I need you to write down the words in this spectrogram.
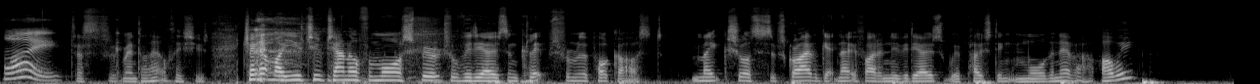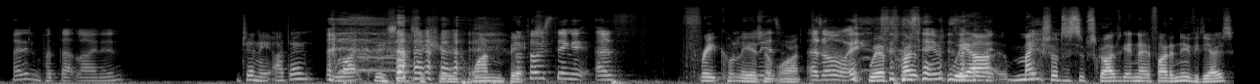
Why? just mental health issues. Check out my YouTube channel for more spiritual videos and clips from the podcast. Make sure to subscribe and get notified of new videos. We're posting more than ever. Are we? I didn't put that line in. Jenny, I don't like this attitude one bit. We're posting it as Frequently as not right. as always. We're pro- we are always. make sure to subscribe to get notified of new videos.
